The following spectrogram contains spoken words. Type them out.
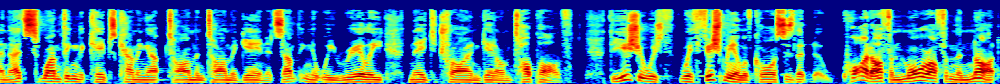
And that's one thing that keeps coming up time and time again. It's something that we really need to try and get on top of. The issue with, with fish meal, of course, is that quite often, more often than not,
